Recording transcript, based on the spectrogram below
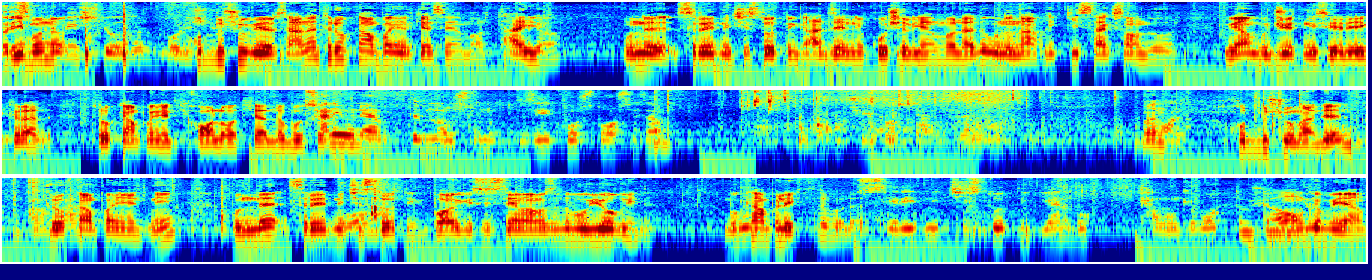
Bir yuz qirq besh dollar bo'lishi. xuddi shu versiyani trехкомпоненткasi ham bor tayyor. Unda средний частотник отдельный qo'shilgan bo'ladi uni narxi ikki yuz sakson dollar. Bu ham byudjetniy seriyaga kiradi. Trехкомпонентga xohlayotganlar bo'lsa. Qani uni ham bitta bundan ustini bizga ko'rsatib yuborsangiz ham shu mana xuddi shu model trехкомпонентный bunda средний частотник. Boyagi sistemamizda bu yo'q edi bu komplektida bo'ladi. Средний частотник degani bu kolonka bo'lyaptimi shu kolonka bu ham.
